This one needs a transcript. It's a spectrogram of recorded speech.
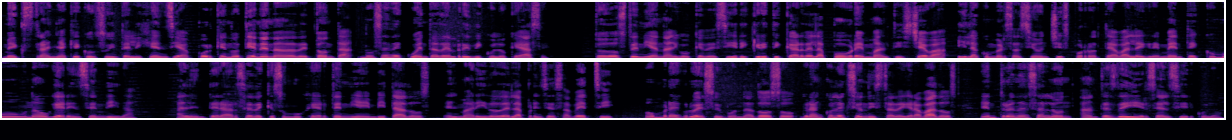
Me extraña que con su inteligencia, porque no tiene nada de tonta, no se dé cuenta del ridículo que hace. Todos tenían algo que decir y criticar de la pobre Maltischeva y la conversación chisporroteaba alegremente como una hoguera encendida. Al enterarse de que su mujer tenía invitados, el marido de la princesa Betsy, hombre grueso y bondadoso, gran coleccionista de grabados, entró en el salón antes de irse al círculo.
